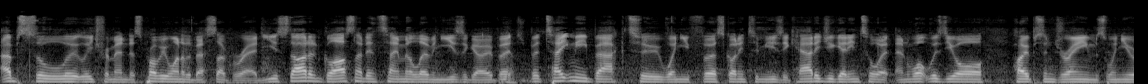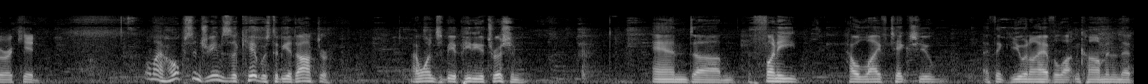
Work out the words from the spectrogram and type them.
absolutely tremendous. Probably one of the best I've read. You started Glassnote Entertainment 11 years ago, but Yes. but take me back to when you first got into music. How did you get into it, and what was your hopes and dreams when you were a kid? Well, my hopes and dreams as a kid was to be a doctor. I wanted to be a pediatrician. And um, funny how life takes you. I think you and I have a lot in common in that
